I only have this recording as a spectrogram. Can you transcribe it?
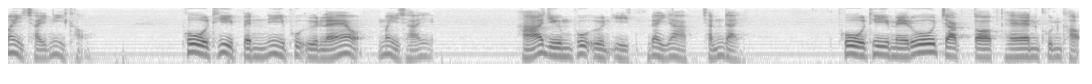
ไม่ใช้หนี้เขา ผู้ที่เป็นหนี้ผู้อื่นแล้วไม่ใช้ หายืมผู้อื่นอีกได้ยากชั้นใด ผู้ที่ไม่รู้จักตอบแทนคุณเขา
